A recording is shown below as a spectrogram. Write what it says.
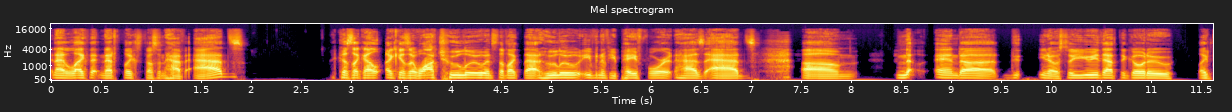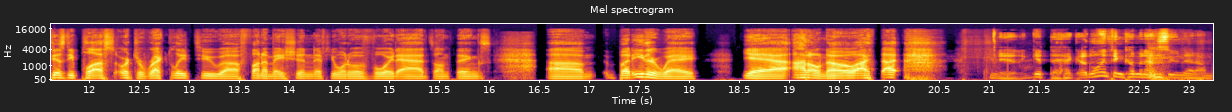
and I like that Netflix doesn't have ads because like I like as I watch Hulu and stuff like that. Hulu, even if you pay for it, has ads, um, and uh, you know, so you either have to go to like Disney Plus or directly to uh, Funimation if you want to avoid ads on things. Um, but either way, yeah, I don't know. I, I yeah, get the heck. The only thing coming out soon that I'm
